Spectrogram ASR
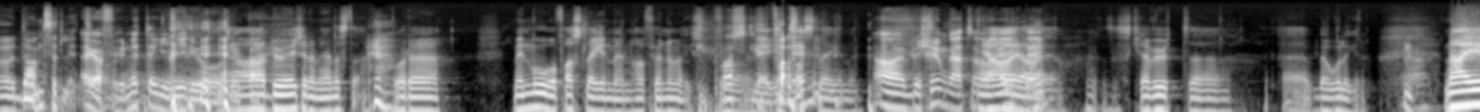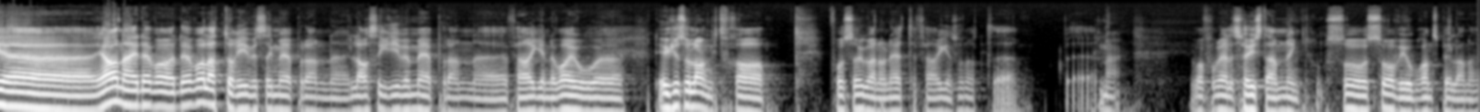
og danset litt. Jeg har funnet deg i video. Ja, du er ikke den eneste. Både min mor og fastlegen min har funnet meg. på- Fastlegen fastlegen min. Ja, bekymret. Ja, ja, ja. Skrev ut eh, eh, beroligende. Nei, uh, ja, nei det, var, det var lett å rive seg med på den uh, La seg rive med på den uh, fergen. Det var jo Det er jo ikke så langt fra Fra og ned til fergen, sånn at det var fremdeles høy stemning. Og så så vi jo Brann-spillerne,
